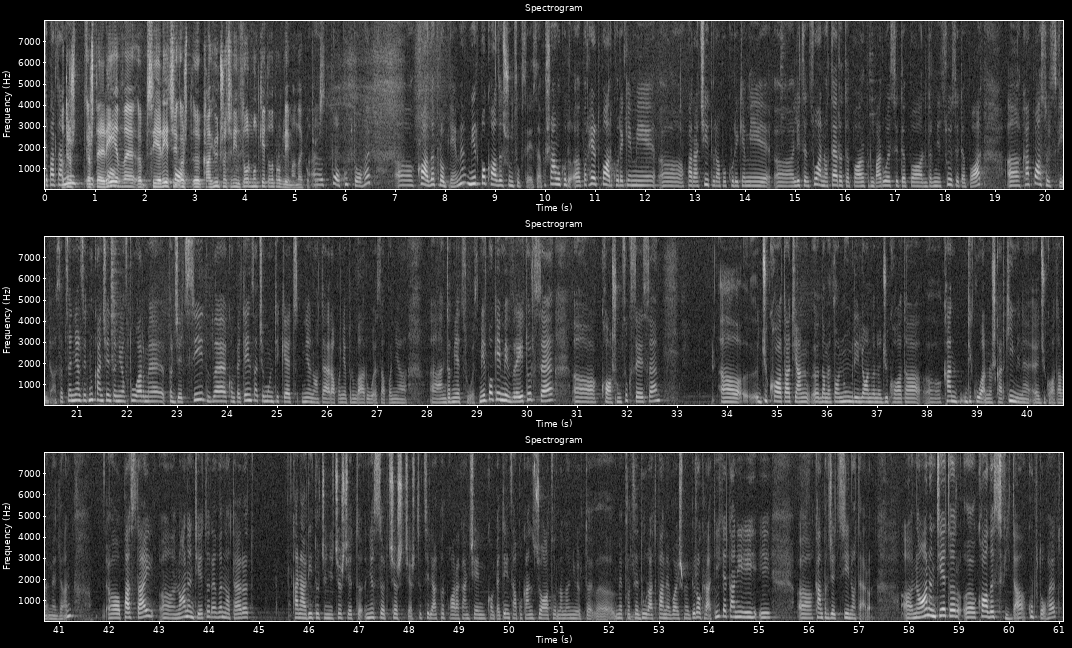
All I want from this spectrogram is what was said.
Departament... Aty është e re po. dhe si e re që po. është ka hy në shoqërinë tonë, mund të ketë edhe probleme, ndaj po pyes. Po, kuptohet, ka edhe probleme, mirëpo ka edhe shumë suksese. Për shembull, për herë të parë, kur e kemi paraqitur, apo kur i kemi licencuar noterët e parë, përmbaruesit e parë, ndërmjetësuesit e parë, Ka pasur sfida, sepse njerëzit nuk kanë qenë të njoftuar me përgjegjësitë dhe kompetencat që mund t'i ketë një noter apo një përmbarues apo një ndërmjetësues. Mirëpo kemi vërejtur se ka shumë suksese, gjykatat janë, domethënë, numri i lëndëve në gjykata kanë ndikuar në shkarkimin e gjykatave me lëndë. Pastaj, në anën tjetër edhe noterët kanë arritur që një çështje, një sërë çështjesh, të cilat përpara kanë qenë kompetenca apo kanë zgjatur në mënyrë të me procedura të panevojshme birokratike, tani i kanë përgjegjësi noterët. Në anën tjetër ka dhe sfida, kuptohet,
